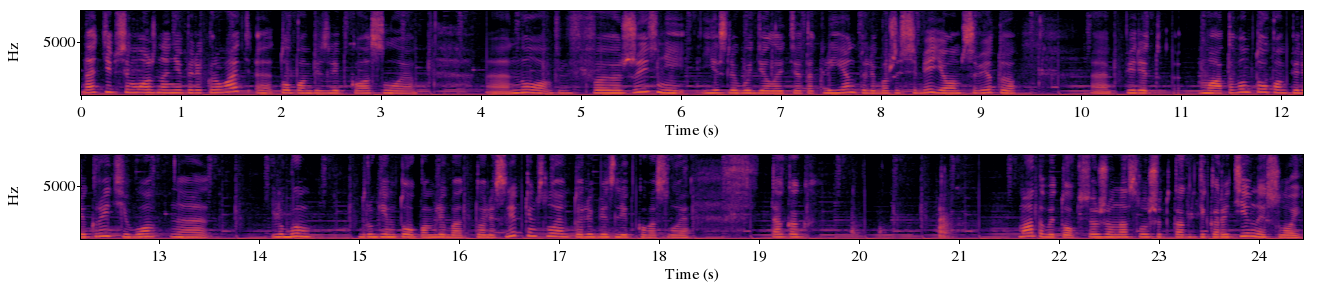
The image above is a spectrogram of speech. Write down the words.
На типсе можно не перекрывать э, топом без липкого слоя, э, но в жизни, если вы делаете это клиенту, либо же себе, я вам советую э, перед матовым топом перекрыть его любым другим топом, либо то ли с липким слоем, то ли без липкого слоя, так как матовый топ все же у нас служит как декоративный слой.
